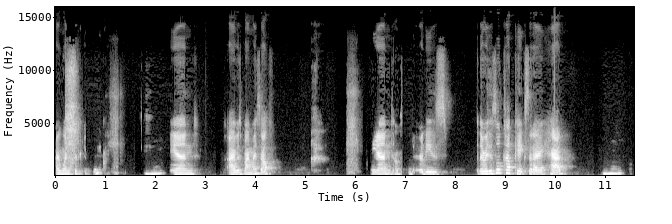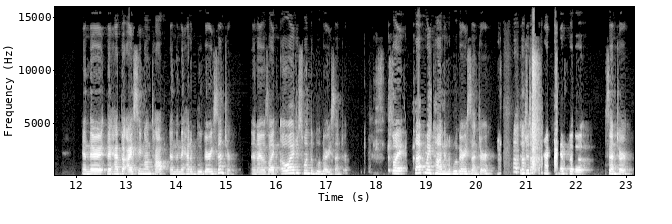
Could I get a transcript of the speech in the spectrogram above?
I went into the kitchen Mhm. and I was by myself. And there were these there were these little cupcakes that I had, Mhm. and they they had the icing on top, and then they had a blueberry center. And I was like, oh, I just want the blueberry center. So I stuck my tongue in the blueberry center to just try to get the center.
